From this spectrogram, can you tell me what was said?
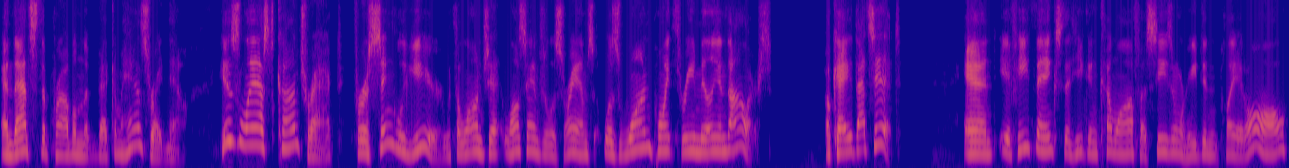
And that's the problem that Beckham has right now. His last contract for a single year with the Los Angeles Rams was $1.3 million. Okay, that's it. And if he thinks that he can come off a season where he didn't play at all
